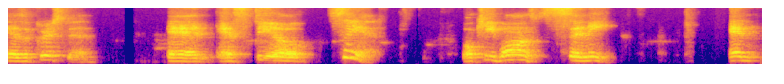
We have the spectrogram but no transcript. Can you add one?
as a Christian and, and still sin or keep on sinning? And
